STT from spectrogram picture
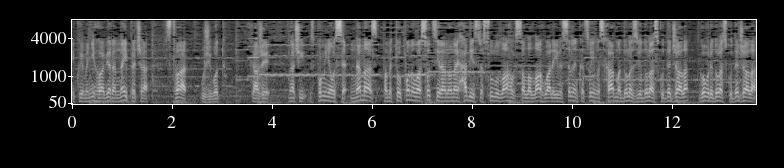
i kojima njihova vjera najpreća stvar u životu? Kaže znači spominjao se namaz, pa me to ponovo asocira na onaj hadis Rasulullahov sallallahu alaihi ve sellem kad svojim ashabima dolazi o dolasku Deđala, govori o dolasku Deđala,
